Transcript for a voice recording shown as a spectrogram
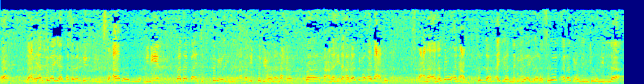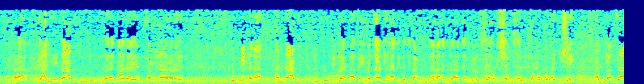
ها؟ يعني أنتم أيها مثلا الصحابة والمؤمنين بدل ما أنتم تتبعوا محمد اتبعونا نحن. فمعنى هنا أندعو أنعبد. إيش معنى أندعو؟ أنعبد. قل لهم أيها النبي وأيها الرسول أندعو من دون الله. ها؟ يعني نعبد من دون الله ما لا ينفعنا ولا يضرنا. يطلب مننا أن نعبد من دون الله ما فإن الآلهة هذه التي تعبدونها اللات أو العزى أو الشمس أو القمر أو أي شيء هل ينفع؟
